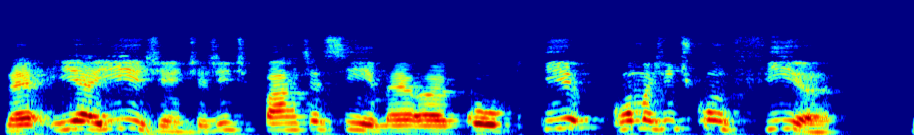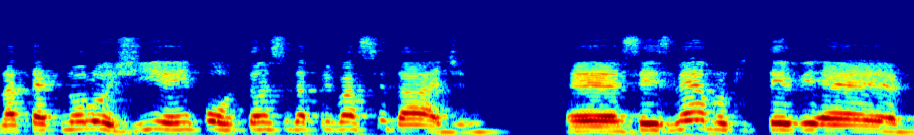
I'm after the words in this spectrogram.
Né? E aí, gente, a gente parte assim, né, é, que, como a gente confia na tecnologia e a importância da privacidade. Né? É, vocês lembram que teve, é,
